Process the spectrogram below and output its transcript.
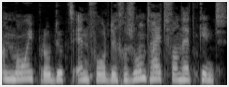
een mooi product en voor de gezondheid van het kind.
